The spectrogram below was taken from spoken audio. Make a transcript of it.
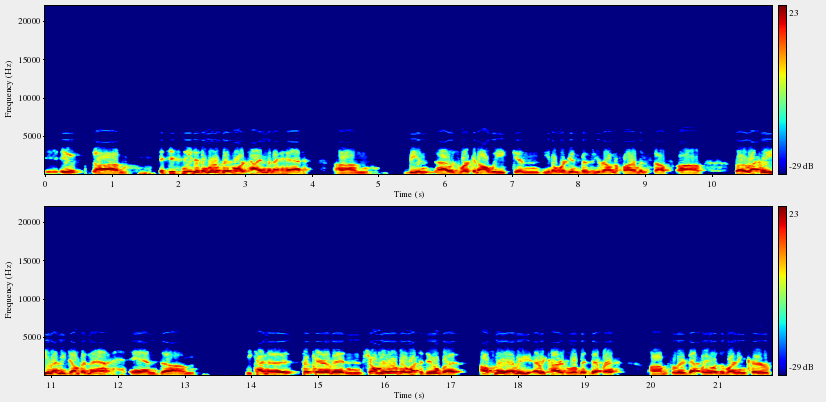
it um, it just needed a little bit more time than I had. Um, being I was working all week, and you know, we're getting busy around the farm and stuff. Uh, but luckily, he let me jump in that, and um, he kind of took care of it and showed me a little bit what to do. But ultimately, every every car is a little bit different, um, so there definitely was a learning curve,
